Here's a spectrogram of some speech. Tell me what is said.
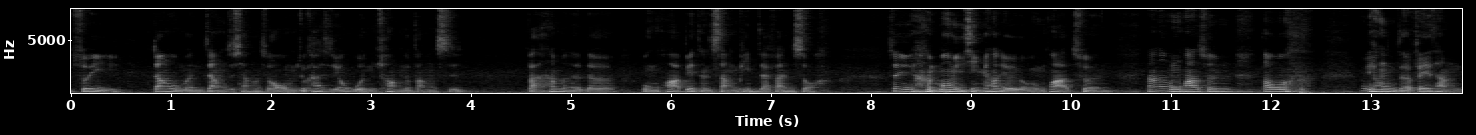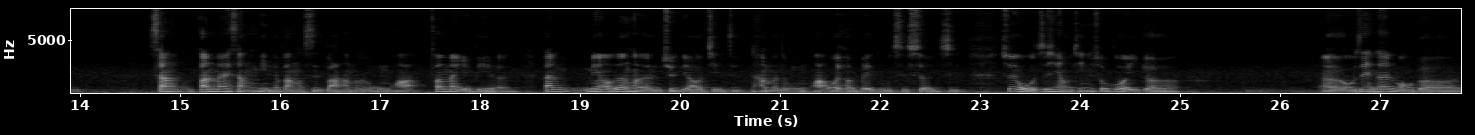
所以，当我们这样子想的时候，我们就开始用文创的方式，把他们的文化变成商品在贩售。所以很莫名其妙，有一个文化村，然后那文化村都用着非常商贩卖商品的方式，把他们文化贩卖给别人，但没有任何人去了解这他们的文化为何被如此设置。所以我之前有听说过一个，呃，我之前在某个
